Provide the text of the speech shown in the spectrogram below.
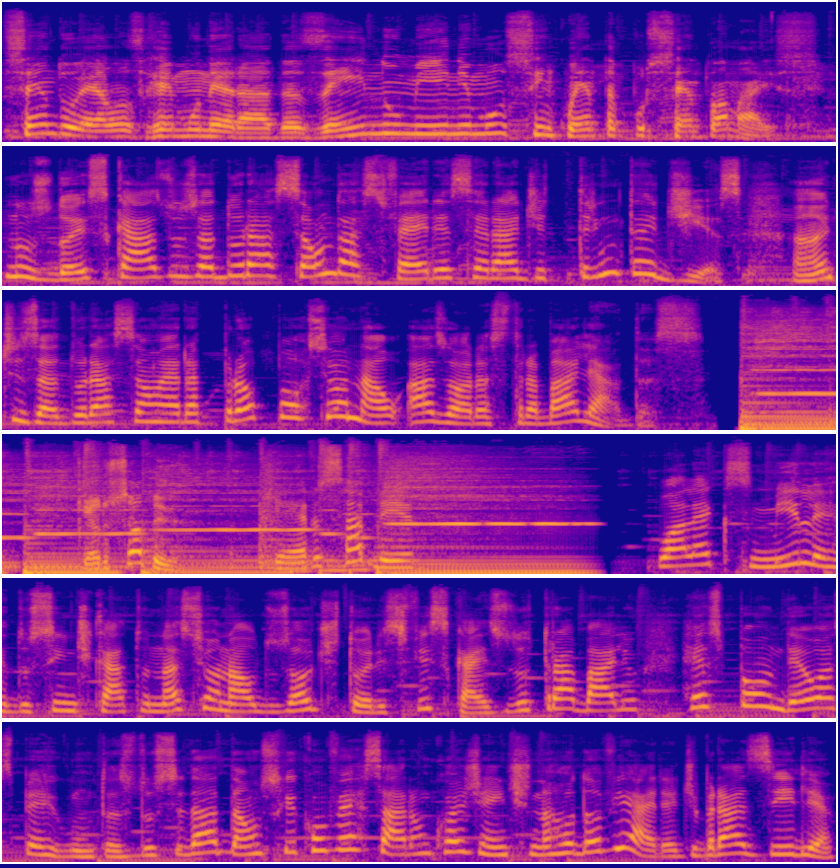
sendo elas remuneradas em, no mínimo, 50% a mais. Nos dois casos, a duração das férias será de 30 dias. Antes, a duração era proporcional às horas trabalhadas. Quero saber. Quero saber. O Alex Miller, do Sindicato Nacional dos Auditores Fiscais do Trabalho, respondeu às perguntas dos cidadãos que conversaram com a gente na rodoviária de Brasília.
